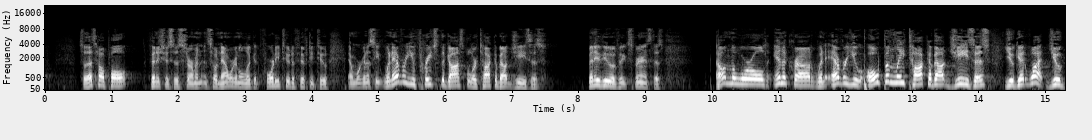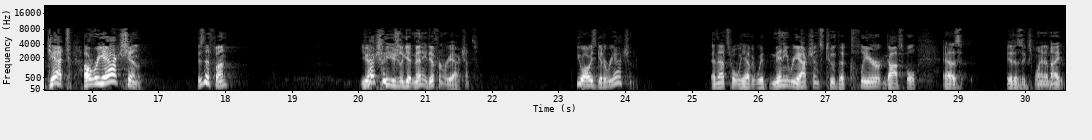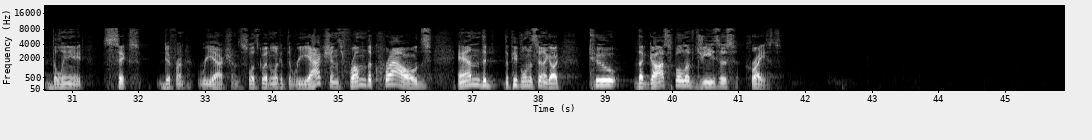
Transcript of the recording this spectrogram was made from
So that's how Paul finishes his sermon. And so now we're going to look at 42 to 52 and we're going to see whenever you preach the gospel or talk about Jesus, many of you have experienced this. Out in the world, in a crowd, whenever you openly talk about Jesus, you get what? You get a reaction. Isn't it fun? You actually usually get many different reactions. You always get a reaction. And that's what we have with many reactions to the clear gospel as it is explained. And I delineate six different reactions. So let's go ahead and look at the reactions from the crowds and the, the people in the synagogue to the gospel of Jesus Christ.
